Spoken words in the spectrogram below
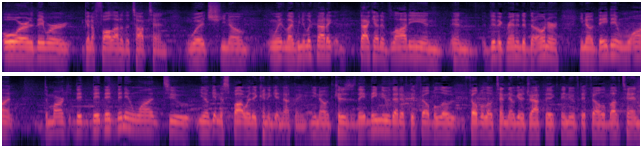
or they were gonna fall out of the top ten. Which you know when like when you look back at back at Vlade and and Vivek Ranadive, the owner, you know they didn't want DeMarc, they, they, they, they didn't want to, you know, get in a spot where they couldn't get nothing, you know, because they, they knew that if they fell below fell below 10, they would get a draft pick. They knew if they fell above 10,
